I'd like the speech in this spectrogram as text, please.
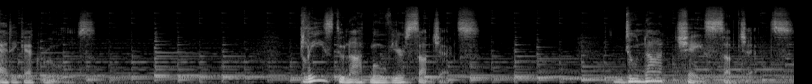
etiquette rules. Please do not move your subjects. Do not chase subjects.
